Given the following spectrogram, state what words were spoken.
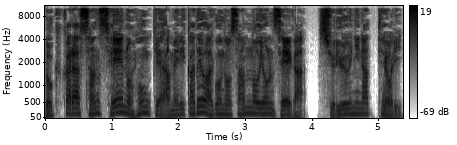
6から3世の本家アメリカでは5の3の4世が主流になっており、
